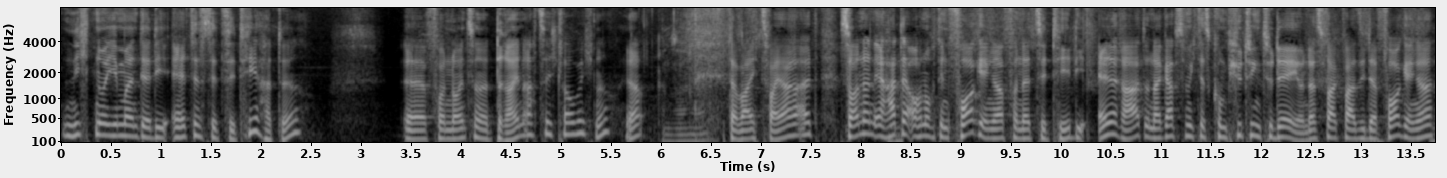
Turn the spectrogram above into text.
nicht nur jemand, der die älteste CT hatte, äh, von 1983, glaube ich, ne? Ja. Kann sein, ja. Da war ich zwei Jahre alt. Sondern er hatte auch noch den Vorgänger von der CT, die L-Rad, und da gab es nämlich das Computing Today. Und das war quasi der Vorgänger.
